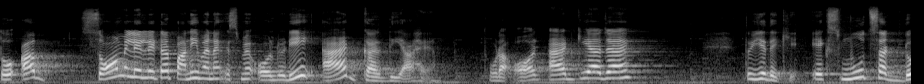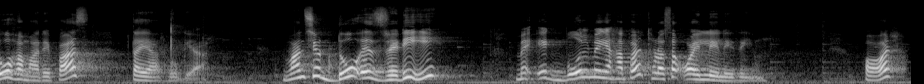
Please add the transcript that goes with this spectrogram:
तो अब 100 मिलीलीटर पानी मैंने इसमें ऑलरेडी ऐड कर दिया है। थोड़ा और ऐड किया जाए। तो ये देखिए, एक स्मूथ सा डो हमारे पास तैयार हो गया। Once your dough is ready मैं एक बोल में यहाँ पर थोड़ा सा ऑयल ले ले रही हूँ। और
